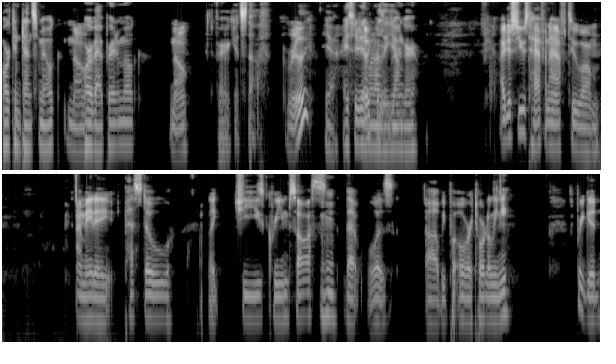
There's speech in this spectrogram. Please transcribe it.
or condensed milk, no or evaporated milk? no Very good stuff. really Yeah, I used to do that That when I was a younger. i just used half and half to um i made a pesto like cheese cream sauce Mhm. that was uh we put over tortellini it's pretty good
